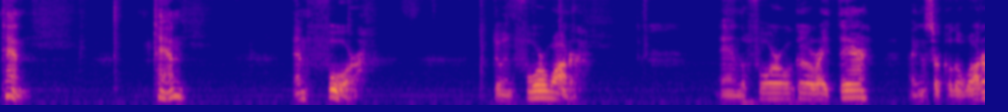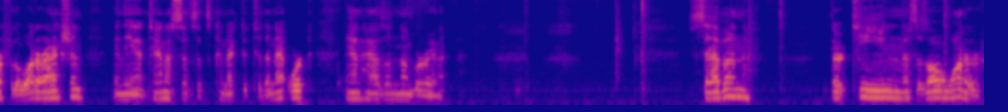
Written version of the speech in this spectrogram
10. 10 and 4. Doing 4 water. And the 4 will go right there. I can circle the water for the water action and the antenna since it's connected to the network and has a number in it. 7, 13, this is all water.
